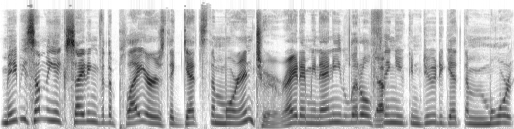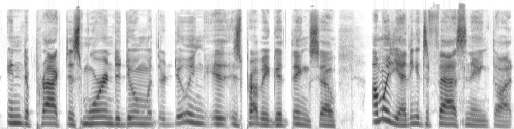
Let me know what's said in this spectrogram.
maybe something exciting for the players that gets them more into it, right? I mean, any little Yep. thing you can do to get them more into practice, more into doing what they're doing is, is probably a good thing. So I'm with you. I think it's a fascinating thought.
